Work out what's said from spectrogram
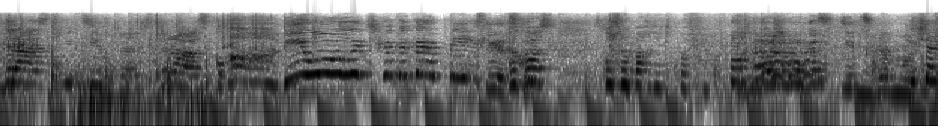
Здравствуйте. Здравствуйте. Елочка, какая прелесть. Как у вас вкусно пахнет кофе. Можем угостить. Да, Сейчас.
